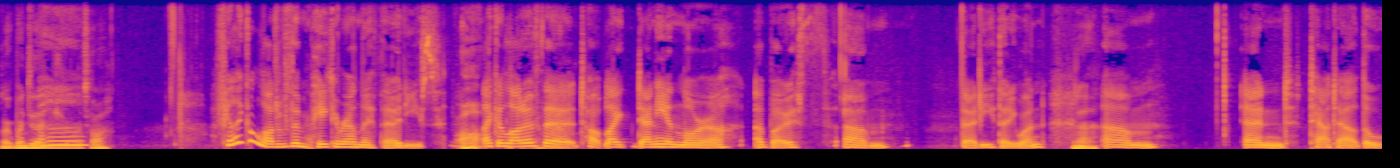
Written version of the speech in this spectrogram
like when do they Uh, usually retire? I feel like a lot of them peak around their 30s. Oh, like a lot okay, of the wow. top, like Danny and Laura are both um, 30, 31. Yeah. uh, And Tao Tao, the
